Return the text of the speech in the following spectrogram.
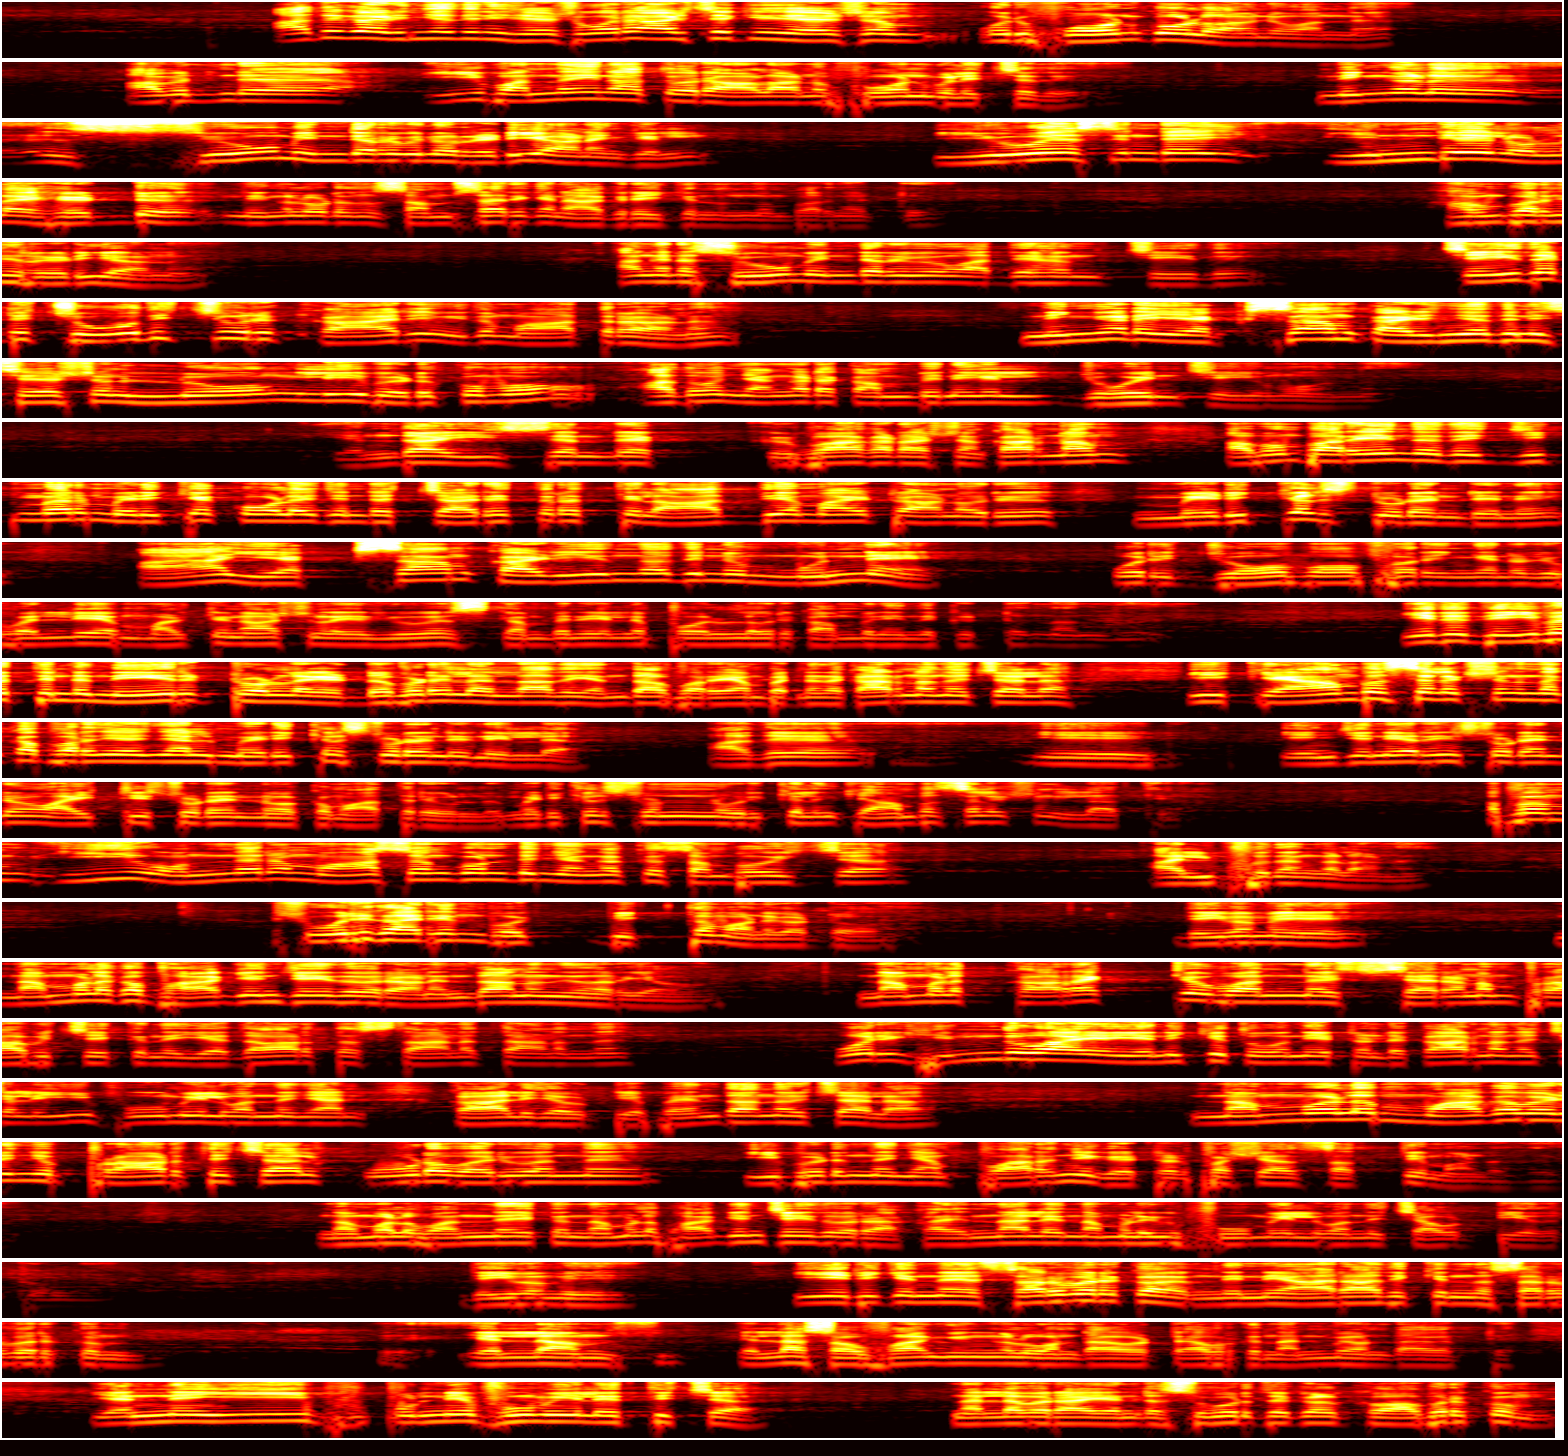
അത് കഴിഞ്ഞതിന് ശേഷം ഒരാഴ്ചയ്ക്ക് ശേഷം ഒരു ഫോൺ കോളും അവന് വന്ന്. അവന്റെ ഈ വന്നതിനകത്ത് ഒരാളാണ് ഫോൺ വിളിച്ചത്. നിങ്ങൾ സ്യൂം ഇന്റർവ്യൂവിന് റെഡിയാണെങ്കിൽ യു എസിന്റെ ഇന്ത്യയിലുള്ള ഹെഡ് നിങ്ങളോടൊന്ന് സംസാരിക്കാൻ ആഗ്രഹിക്കുന്നെന്നും പറഞ്ഞിട്ട്. അവൻ പറഞ്ഞ് റെഡിയാണ്. അങ്ങനെ സൂം ഇന്റർവ്യൂ അദ്ദേഹം ചെയ്ത്. ചെയ്തിട്ട് ചോദിച്ച ഒരു കാര്യം ഇത് മാത്രമാണ് നിങ്ങളുടെ എക്സാം കഴിഞ്ഞതിന് ശേഷം ലോങ് ലീവ് എടുക്കുമോ? അതോ ഞങ്ങളുടെ കമ്പനിയിൽ ജോയിൻ ചെയ്യുമോ എന്ന്? എന്താ ഈശ്വരന്റെ കൃപാകടാക്ഷം? കാരണം അവൻ പറയുന്നത് ജിഗ്മർ മെഡിക്കൽ കോളേജിന്റെ ചരിത്രത്തിൽ ആദ്യമായിട്ടാണ് ഒരു മെഡിക്കൽ സ്റ്റുഡന്റിന് ആ എക്സാം കഴിയുന്നതിന് മുന്നേ ഒരു ജോബ് ഓഫർ ഇങ്ങനെ ഒരു വലിയ മൾട്ടിനാഷണൽ യു എസ് കമ്പനിയിലെ പോലുള്ള ഒരു കമ്പനിയിൽ നിന്ന് കിട്ടുന്നത്. ഇത് ദൈവത്തിന്റെ നേരിട്ടുള്ള ഇടപെടലല്ലാതെ എന്താ പറയാൻ പറ്റുന്നത്? കാരണം എന്ന് വെച്ചാൽ ഈ ക്യാമ്പസ് സെലക്ഷൻ എന്നൊക്കെ പറഞ്ഞു കഴിഞ്ഞാൽ മെഡിക്കൽ സ്റ്റുഡന്റിനില്ല അത് ഈ എഞ്ചിനീയറിംഗ് സ്റ്റുഡന്റും ഐ ടി സ്റ്റുഡന്റിനും ഒക്കെ മാത്രമേ ഉള്ളൂ. മെഡിക്കൽ സ്റ്റുഡന്റിന് ഒരിക്കലും ക്യാമ്പസ് സെലക്ഷൻ ഇല്ലാത്ത അപ്പം ഈ ഒന്നര മാസം കൊണ്ട് ഞങ്ങൾക്ക് സംഭവിച്ച അത്ഭുതങ്ങളാണ്. പക്ഷെ ഒരു കാര്യം വ്യക്തമാണ് കേട്ടോ. ദൈവമേ നമ്മളൊക്കെ ഭാഗ്യം ചെയ്തവരാണ്. എന്താണെന്ന് അറിയാമോ നമ്മൾ കറക്റ്റ് വന്ന് ശരണം പ്രാപിച്ചേക്കുന്ന യഥാർത്ഥ സ്ഥാനത്താണെന്ന് ഒരു ഹിന്ദുവായ എനിക്ക് തോന്നിയിട്ടുണ്ട്. കാരണം എന്ന് വെച്ചാൽ ഈ ഭൂമിയിൽ വന്ന് ഞാൻ കാൽ ചവിട്ടിയപ്പോൾ. എന്താണെന്ന് വെച്ചാൽ നമ്മൾ മകവഴിഞ്ഞ് പ്രാർത്ഥിച്ചാൽ കൂടെ വരുമെന്ന് ഇവിടുന്ന് ഞാൻ പറഞ്ഞു കേട്ടു പക്ഷേ അത് സത്യമാണത്. നമ്മൾ വന്നേക്കും നമ്മൾ ഭാഗ്യം ചെയ്തവരാക്കാം. എന്നാലേ നമ്മൾ ഈ ഭൂമിയിൽ വന്ന് ചവിട്ടി ചെയ്തിട്ടുള്ളൂ ദൈവമേ ഈ ഇരിക്കുന്ന സർവർക്കും നിന്നെ ആരാധിക്കുന്ന സർവർക്കും എല്ലാം എല്ലാ സൗഭാഗ്യങ്ങളും ഉണ്ടാവട്ടെ. അവർക്ക് നന്മ ഉണ്ടാകട്ടെ. എന്നെ ഈ പുണ്യഭൂമിയിൽ എത്തിച്ച നല്ലവരായ എന്റെ സുഹൃത്തുക്കൾക്കും അവർക്കും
